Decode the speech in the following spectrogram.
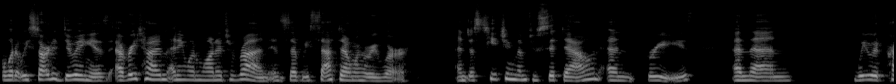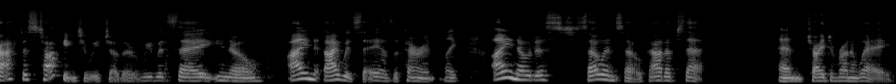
what we started doing is every time anyone wanted to run, instead we sat down where we were and just teaching them to sit down and breathe. And then we would practice talking to each other. We would say, you know, I I would say as a parent, like I noticed so and so got upset and tried to run away,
